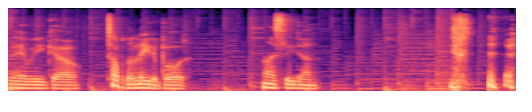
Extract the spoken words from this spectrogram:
There we go. Top of the leaderboard. Nicely done.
